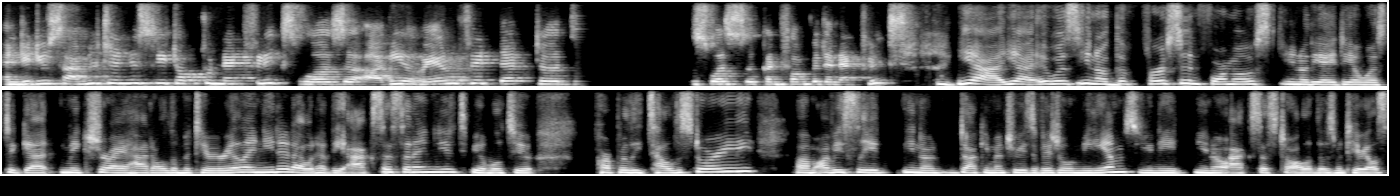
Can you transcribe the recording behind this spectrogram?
And did you simultaneously talk to Netflix? Was uh, are they aware of it that uh, this was confirmed with the Netflix? Yeah, yeah. It was, you know, the first and foremost, you know, the idea was to get make sure I had all the material I needed. I would have the access that I needed to be able to properly tell the story. Um, obviously, you know, documentary is a visual medium, so you need, you know, access to all of those materials.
